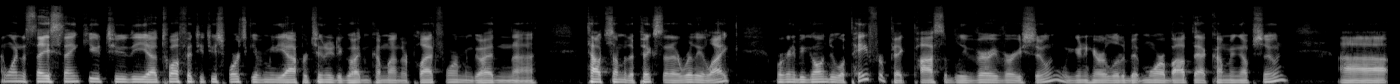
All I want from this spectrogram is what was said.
I want to say thank you to the uh, 1252 Sports giving me the opportunity to go ahead and come on their platform and go ahead and uh, tout some of the picks that I really like. We're going to be going to a pay for pick possibly very very soon. We're going to hear a little bit more about that coming up soon. Uh,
